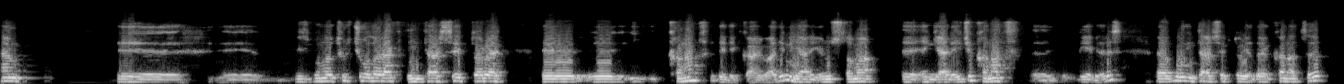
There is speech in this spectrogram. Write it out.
hem e, e, biz buna Türkçe olarak interseptöre e, e, kanat dedik galiba değil mi? Yani yunuslama e, engelleyici kanat e, diyebiliriz. E, bu interseptör ya da kanatı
